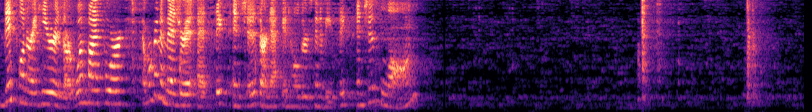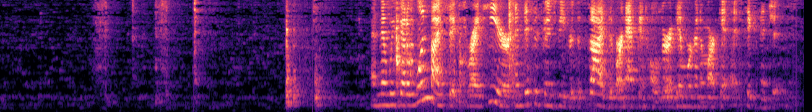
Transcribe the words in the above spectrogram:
This one right here is our 1x4, and we're going to measure it at 6 inches. Our napkin holder is going to be 6 inches long. And then we've got a 1 by 6 right here, and this is going to be for the sides of our napkin holder. Again, we're going to mark it at 6 inches.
